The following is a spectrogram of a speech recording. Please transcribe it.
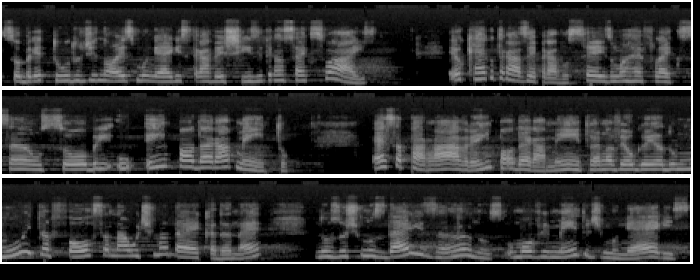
sobretudo de nós mulheres travestis e transexuais. Eu quero trazer para vocês uma reflexão sobre o empoderamento. Essa palavra, empoderamento, ela veio ganhando muita força na última década, né? Nos últimos dez anos, o movimento de mulheres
